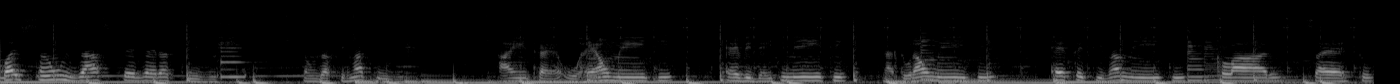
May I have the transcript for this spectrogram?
Quais são os asseverativos? São os afirmativos. Aí entra o realmente, evidentemente, naturalmente, efetivamente, claro, certo,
